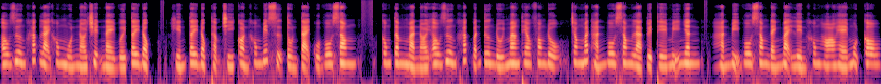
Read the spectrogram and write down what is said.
Âu Dương Khắc lại không muốn nói chuyện này với Tây Độc, khiến Tây Độc thậm chí còn không biết sự tồn tại của vô song. Công tâm mà nói Âu Dương Khắc vẫn tương đối mang theo phong độ, trong mắt hắn vô song là tuyệt thế mỹ nhân. Hắn bị vô song đánh bại liền không ho hé một câu,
